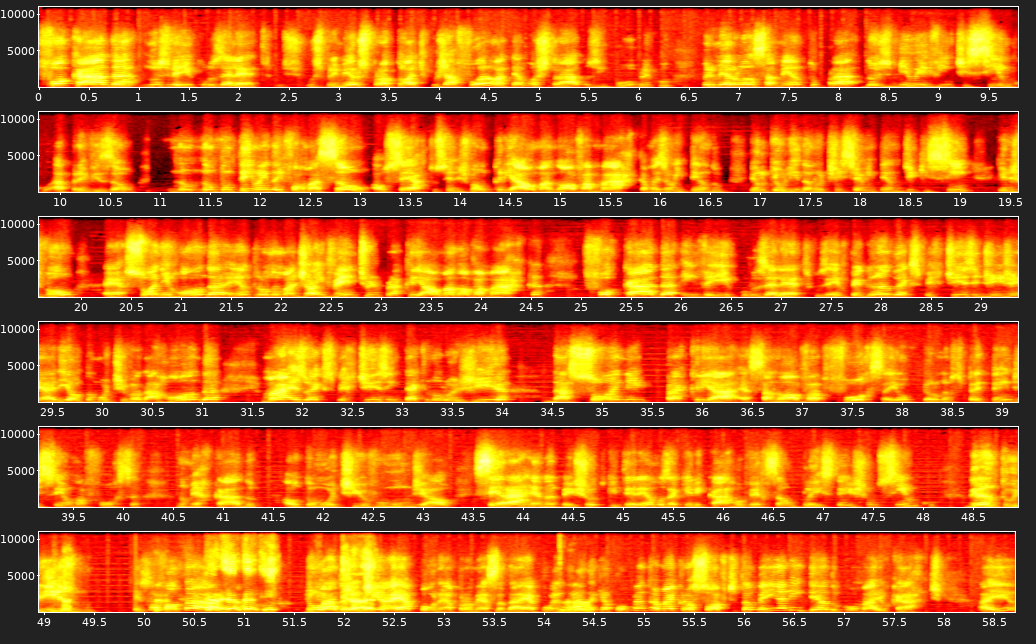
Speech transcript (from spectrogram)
focada nos veículos elétricos. Os primeiros protótipos já foram até mostrados em público, primeiro lançamento para 2025, a previsão. não, não, não tenho ainda informação ao certo se eles vão criar uma nova marca, mas eu entendo, pelo que eu li da notícia, eu entendo de que sim, que eles vão. É, Sony e Honda entram numa joint venture para criar uma nova marca focada em veículos elétricos. E aí, pegando a expertise de engenharia automotiva da Honda, mais o expertise em tecnologia da Sony para criar essa nova força, aí, ou pelo menos pretende ser uma força no mercado automotivo mundial. Será, Renan Peixoto, que teremos aquele carro versão PlayStation 5, Gran Turismo? Isso só falta. Cara, eu, eu, de um lado já é, tinha a Apple, né? A promessa da Apple entrar, uhum. daqui a pouco entra a Microsoft também e a Nintendo com o Mario Kart. Aí. é,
